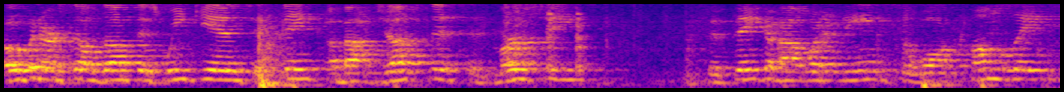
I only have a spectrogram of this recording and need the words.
open ourselves up this weekend to think about justice and mercy, to think about what it means to walk humbly,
